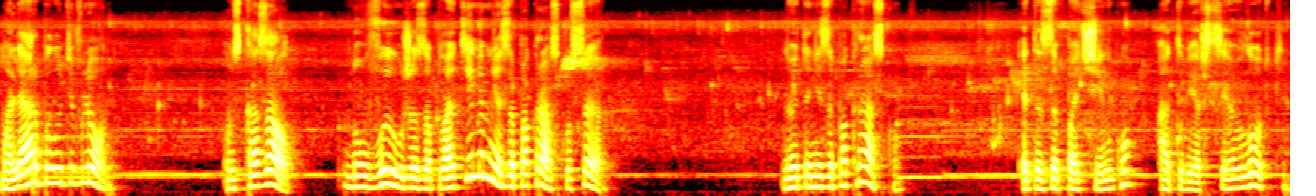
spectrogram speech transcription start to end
Маляр был удивлен. Он сказал, «Но вы уже заплатили мне за покраску, сэр?» «Но это не за покраску. Это за починку отверстия в лодке».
